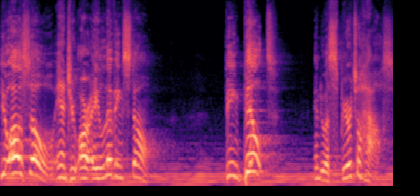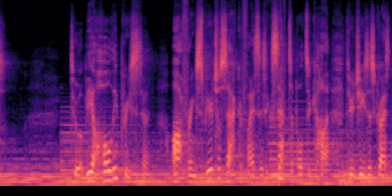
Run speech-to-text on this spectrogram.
You also, Andrew, are a living stone, being built into a spiritual house to be a holy priesthood offering spiritual sacrifices acceptable to God through Jesus Christ.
